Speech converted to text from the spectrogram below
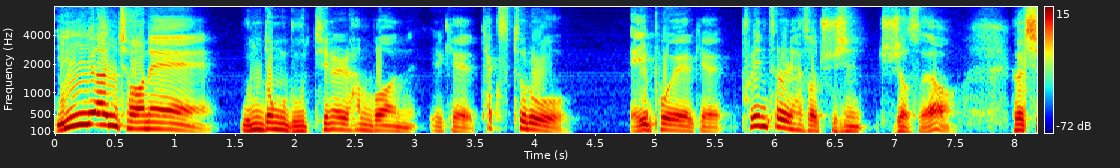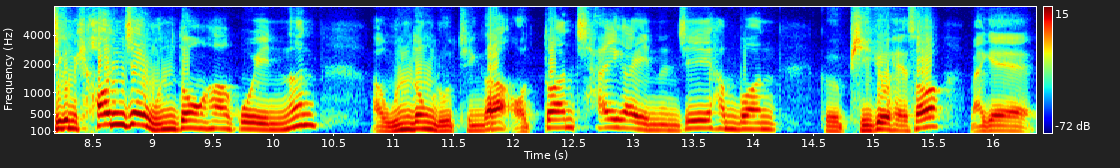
1년 전에 운동 루틴을 한번 이렇게 텍스트로 A4에 이렇게 프린트를 해서 주신, 주셨어요. 그래서 지금 현재 운동하고 있는 아, 운동 루틴과 어떠한 차이가 있는지 한번 그 비교해서 만약에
